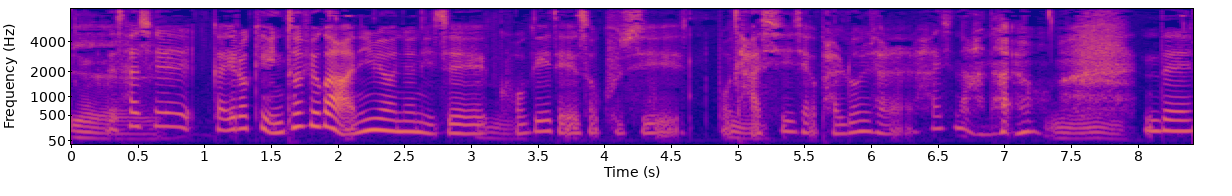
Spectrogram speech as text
예. 근데 사실 그러니까 이렇게 인터뷰가 아니면은 이제 음. 거기에 대해서 굳이 뭐 음. 다시 제가 반론을 잘 하지는 않아요. 음, 근데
